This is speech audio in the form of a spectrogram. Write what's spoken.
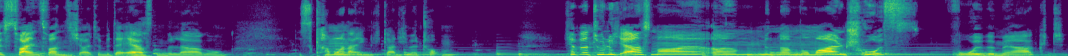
ist 22, Alter, mit der ersten Belagerung. Das kann man eigentlich gar nicht mehr toppen. Ich habe natürlich erstmal ähm, mit einem normalen Schuss wohl bemerkt.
